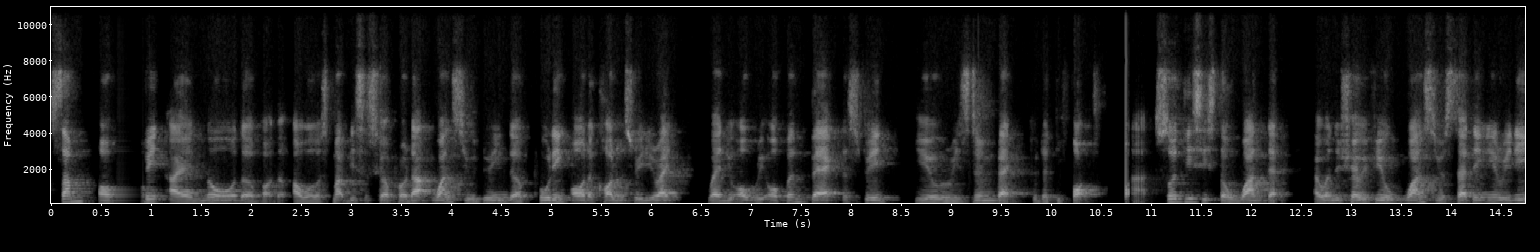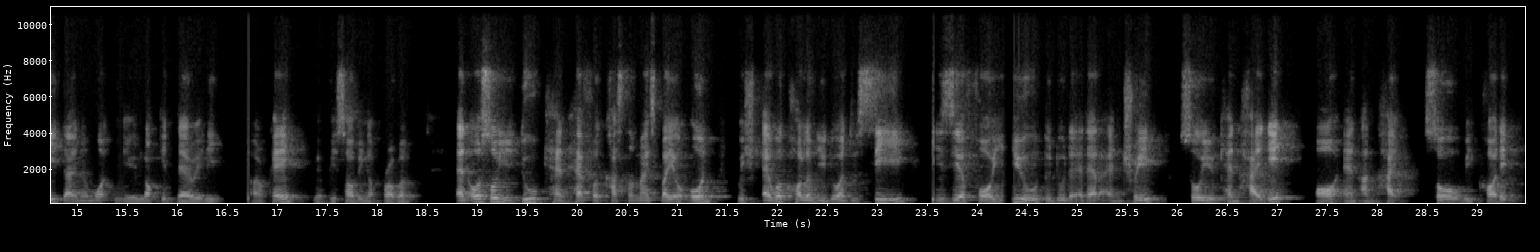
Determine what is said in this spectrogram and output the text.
some of it I know the, about the, our Smart Business SQL product. Once you're doing the pulling all the columns really right, when you all reopen back the screen, you resume back to the default. Uh, so this is the one that I want to share with you. Once you setting in ready Dynamo, you lock it there ready. Okay, you'll be solving a problem. And also you do can have a customized by your own, whichever column you do want to see, easier for you to do the data entry. So you can hide it or and unhide. So we call it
